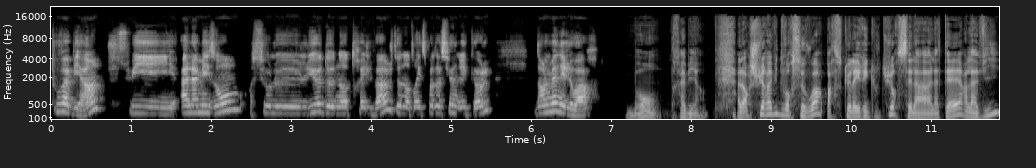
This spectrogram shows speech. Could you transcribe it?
Tout va bien. Je suis à la maison, sur le lieu de notre élevage, de notre exploitation agricole, dans le Maine-et-Loire. Bon, très bien. Alors, je suis ravi de vous recevoir parce que l'agriculture, c'est la, terre, la vie,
